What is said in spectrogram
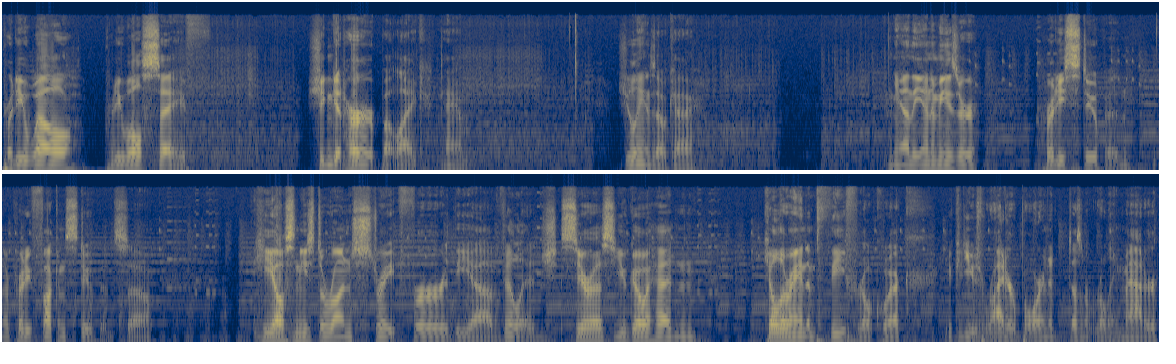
pretty well pretty well safe. She can get hurt, but like, damn. Julian's okay. Yeah, the enemies are pretty stupid. They're pretty fucking stupid, so... He also needs to run straight for the uh, village. Sirius, you go ahead and kill the random thief real quick. You could use Riderborn, it doesn't really matter.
